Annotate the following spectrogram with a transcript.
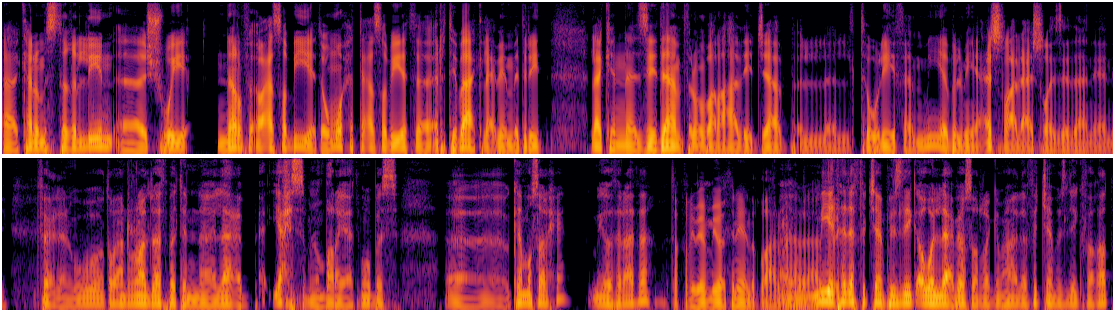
آه، كانوا مستغلين شوي nerve أو عصبية أو مو حتى عصبية آه، ارتباك لاعبين مدريد. لكن آه، زيدان في المباراة هذه جاب ال- التوليفة 100% 10 على 10 زيدان يعني. فعلا. وطبعا رونالدو أثبت انه لاعب يحسم المباريات مو بس آه، كم وصل الحين؟ 103 تقريبا 102 الظاهر مع هذا 100 الهاتريك. هدف في ال Champions League أول لاعب يوصل الرقم هذا في ال Champions League فقط.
